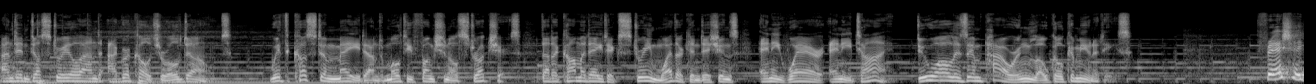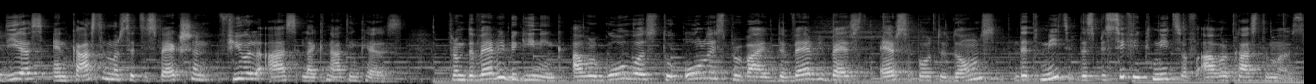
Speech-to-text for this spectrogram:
and industrial and agricultural domes. With custom-made and multifunctional structures that accommodate extreme weather conditions anywhere, anytime, Duol is empowering local communities. Fresh ideas and customer satisfaction fuel us like nothing else. From the very beginning, our goal was to always provide the very best air-supported domes that meet the specific needs of our customers.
